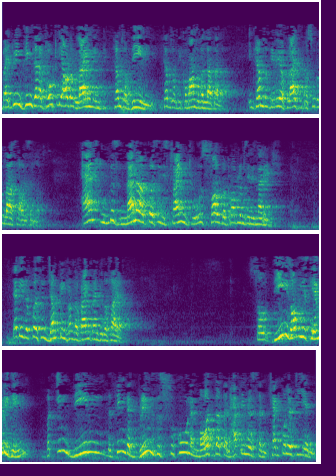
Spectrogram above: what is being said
by doing things that are totally out of line in terms of deen, in terms of the commands of Allah Ta'ala, in terms of the way of life of Rasulullah Sallallahu And in this manner a person is trying to solve the problems in his marriage. That is a person jumping from the frying pan to the fire. So deen is obviously everything, but in deen, the thing that brings the sukoon and mawaddat and happiness and tranquility and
